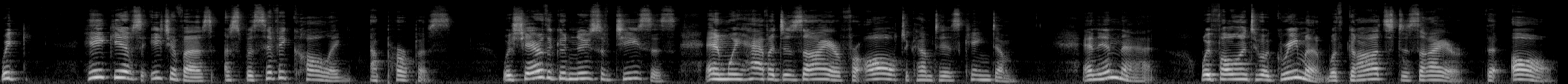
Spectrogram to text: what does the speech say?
We, he gives each of us a specific calling, a purpose. We share the good news of Jesus, and we have a desire for all to come to his kingdom. And in that, we fall into agreement with God's desire that all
